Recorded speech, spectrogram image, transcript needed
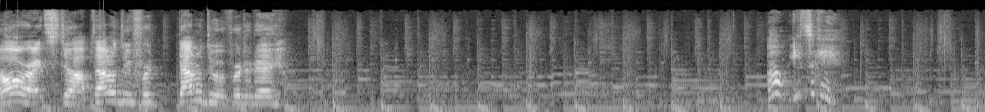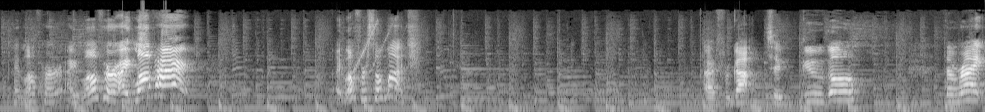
Alright, stop. That'll do for that'll do it for today. Oh, Itsuki! I love her. I love her. I love her! I love her so much. I forgot to Google the right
